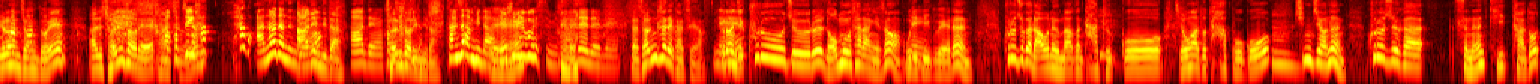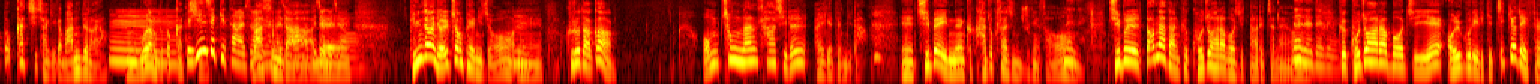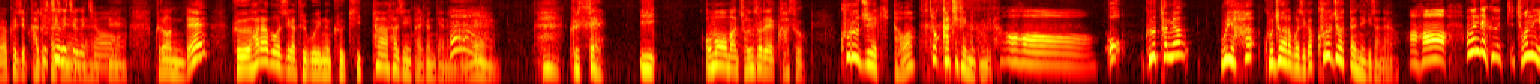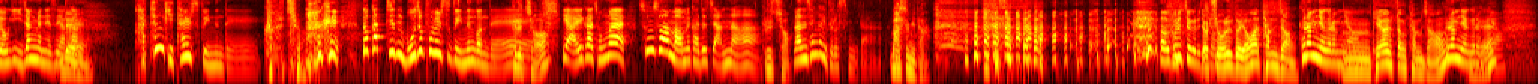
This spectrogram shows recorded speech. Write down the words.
이런 정도의 아주 전설의 가수. 아, 갑자기 확, 확 안 와닿는데요? 아닙니다. 아, 네. 감사합니다. 전설입니다. 감사합니다. 네. 열심히 해보겠습니다. 네. 네, 네, 네. 자, 전설의 가수요. 네. 그런 이제 크루즈를 너무 사랑해서 우리 네. 미구엘은 크루즈가 나오는 음악은 다 듣고 영화도 다 보고 음. 심지어는 크루즈가 쓰는 기타도 똑같이 자기가 만들어요. 음, 모양도 똑같이. 그 흰색 기타 말씀하시는 맞습니다. 거죠? 그죠, 네. 그죠. 굉장한 열정 팬이죠. 음. 예. 그러다가 엄청난 사실을 알게 됩니다. 예, 집에 있는 그 가족 사진 중에서 네네. 집을 떠나간 그 고조 할아버지 있다 그랬잖아요. 네네네네. 그 고조 할아버지의 얼굴이 이렇게 찢겨져 있어요. 그 집 가족 사진에. 그쵸, 그쵸. 예. 그런데 그 할아버지가 들고 있는 그 기타 사진이 발견되는데 글쎄 이 어마어마한 전설의 가수 크루즈의 기타와 똑같이 생긴 겁니다. 어허. 어 그렇다면 우리 하, 고조 할아버지가 크루즈였다는 얘기잖아요. 아하. 아, 근데 그, 저는 여기 이 장면에서 약간 네. 같은 기타일 수도 있는데 그렇죠. 그 똑같은 모조품일 수도 있는 건데 그렇죠. 이 아이가 정말 순수한 마음을 가졌지 않나 그렇죠. 라는 생각이 들었습니다. 맞습니다. 어, 그렇죠, 그렇죠. 역시 오늘도 영화 탐정. 그럼요, 그럼요. 음, 개연성 탐정. 그럼요, 그럼요. 네.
